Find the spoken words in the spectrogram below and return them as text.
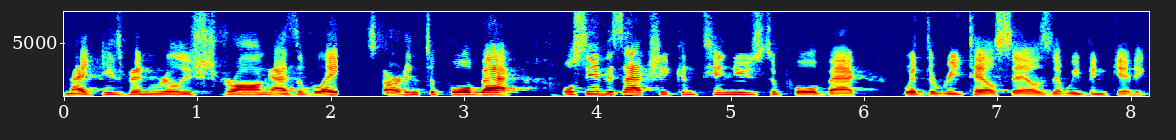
Nike's been really strong as of late, starting to pull back. We'll see if this actually continues to pull back with the retail sales that we've been getting.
